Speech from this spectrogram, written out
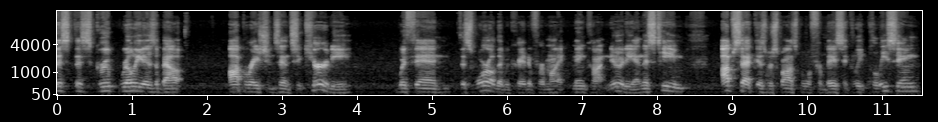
this this group really is about operations and security within this world that we created for my main continuity. And this team, OPSEC, is responsible for basically policing,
